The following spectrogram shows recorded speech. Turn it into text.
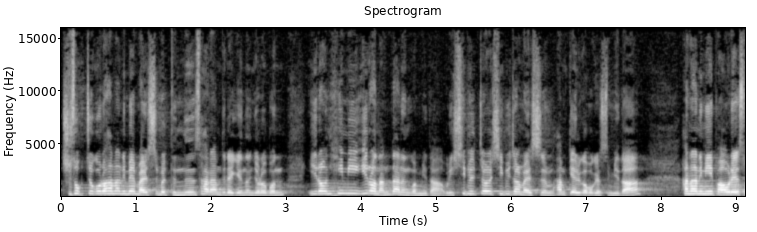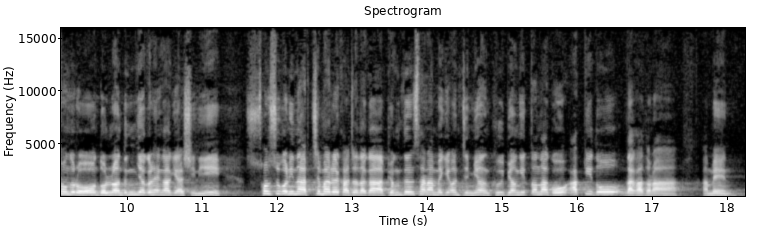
지속적으로 하나님의 말씀을 듣는 사람들에게는 여러분 이런 힘이 일어난다는 겁니다. 우리 11절, 12절 말씀 함께 읽어보겠습니다. 하나님이 바울의 손으로 놀라운 능력을 행하게 하시니 손수건이나 앞치마를 가져다가 병든 사람에게 얹으면 그 병이 떠나고 악기도 나가더라. 아멘.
